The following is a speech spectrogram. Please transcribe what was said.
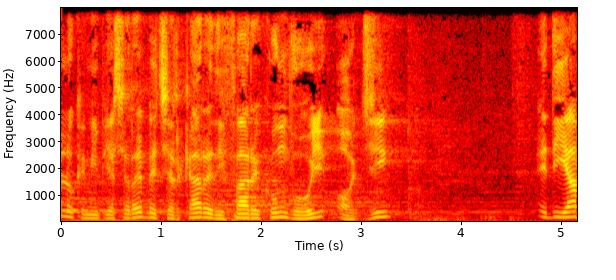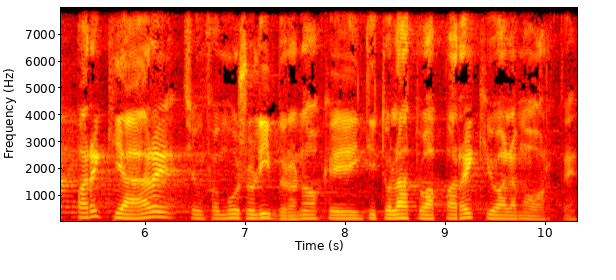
quello che mi piacerebbe cercare di fare con voi oggi è di apparecchiare, c'è un famoso libro no, che è intitolato Apparecchio alla morte,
